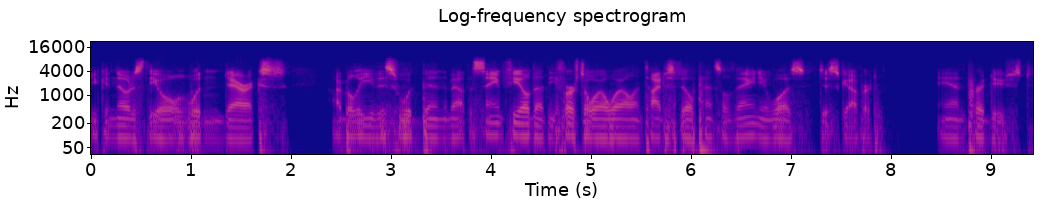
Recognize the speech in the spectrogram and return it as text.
You can notice the old wooden derricks I believe this would have been about the same field that the first oil well in Titusville, Pennsylvania was discovered and produced.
